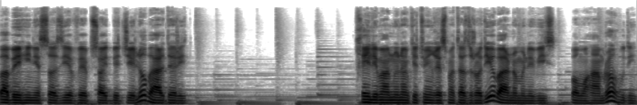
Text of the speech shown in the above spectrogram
و بهینه سازی وبسایت به جلو بردارید خیلی ممنونم که تو این قسمت از رادیو برنامه نویس با ما همراه بودین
